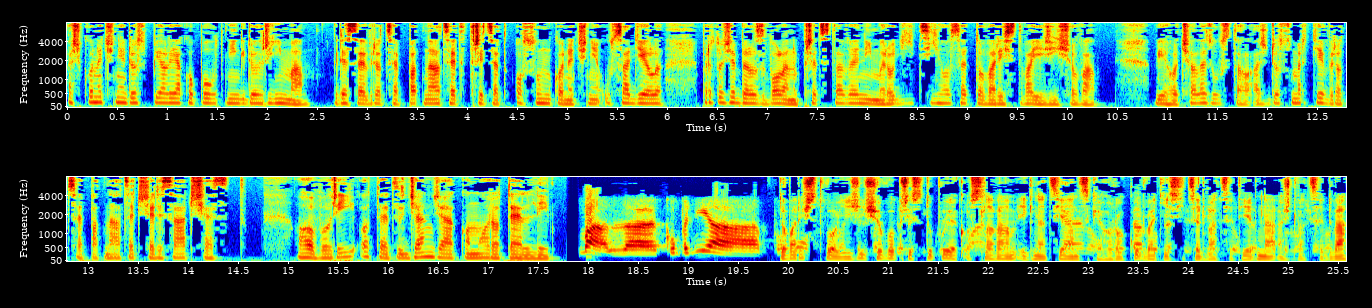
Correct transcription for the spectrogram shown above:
až konečně dospěl jako poutník do Říma, kde se v roce 1538 konečně usadil, protože byl zvolen představeným rodícího se tovaristva Ježíšova. V jeho čele zůstal až do smrti v roce 1566. Hovoří otec Gian Giacomo Rotelli. Tovaristvo Ježíšovo přistupuje k oslavám Ignaciánského roku 2021 až 2022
